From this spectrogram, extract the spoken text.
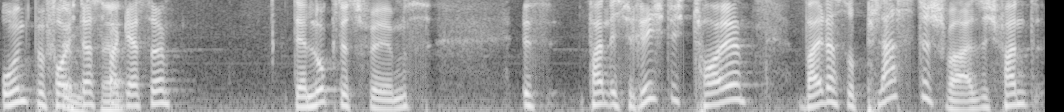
Und bevor Stimmt, ich das ja. vergesse, der Look des Films ist fand ich richtig toll, weil das so plastisch war. Also ich fand,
